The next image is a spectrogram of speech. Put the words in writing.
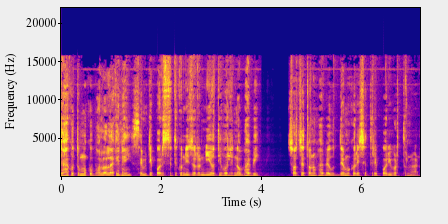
ଯାହାକୁ ତୁମକୁ ଭଲ ଲାଗେ ନାହିଁ ସେମିତି ପରିସ୍ଥିତିକୁ ନିଜର ନିୟତି ବୋଲି ନ ଭାବି ସଚେତନ ଭାବେ ଉଦ୍ୟମ କରି ସେଥିରେ ପରିବର୍ତ୍ତନ ଆଣ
